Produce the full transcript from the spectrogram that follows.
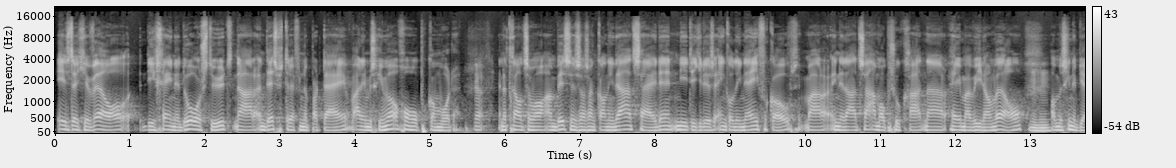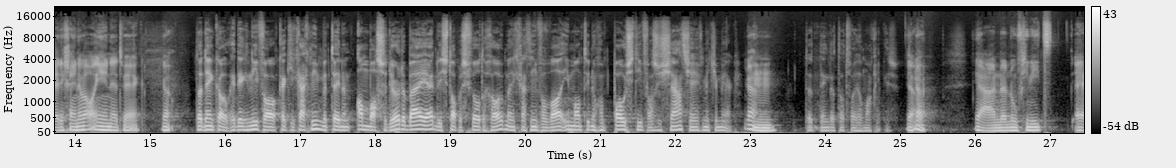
is dat je wel diegene doorstuurt naar een desbetreffende partij waarin misschien wel geholpen kan worden. Ja. En dat geldt zowel aan business als aan kandidaatzijde. Niet dat je dus enkel die nee verkoopt, maar inderdaad samen op zoek gaat naar, hé, hey, maar wie dan wel? Want misschien heb jij diegene wel in je netwerk. Ja. Dat denk ik ook. Ik denk in ieder geval, kijk, je krijgt niet meteen een ambassadeur erbij. Hè? Die stap is veel te groot. Maar je krijgt in ieder geval wel iemand die nog een positieve associatie heeft met je merk. Ja. Mhm. Dat, ik denk dat dat wel heel makkelijk is. Ja. Ja. Ja. en dan hoef je niet eh,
